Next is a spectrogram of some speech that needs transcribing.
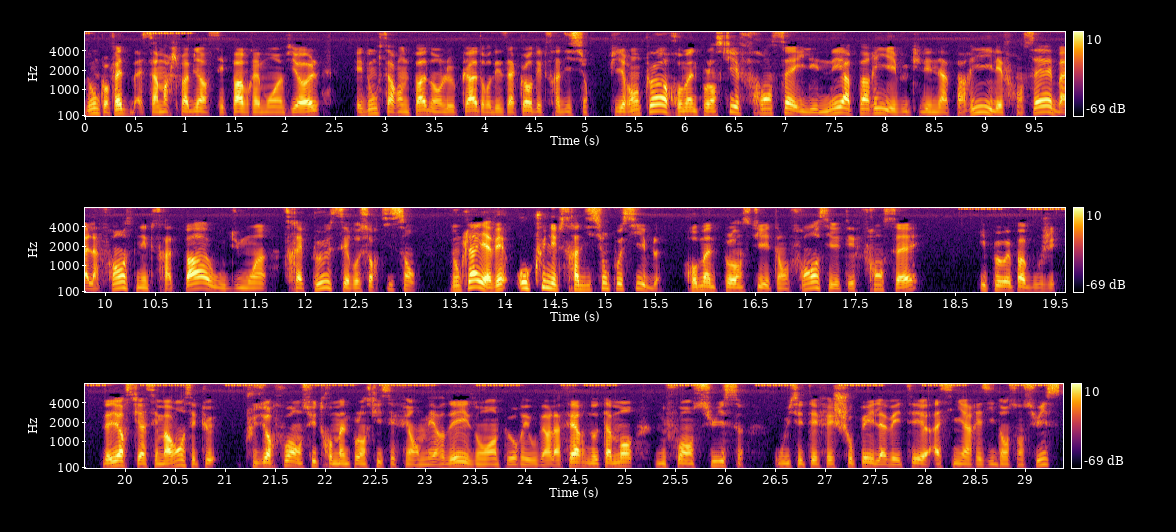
Donc en fait, bah, ça marche pas bien, c'est pas vraiment un viol, et donc ça rentre pas dans le cadre des accords d'extradition. Pire encore, Roman Polanski est français, il est né à Paris, et vu qu'il est né à Paris, il est français, bah la France n'extrade pas, ou du moins très peu, ses ressortissants. Donc là, il n'y avait aucune extradition possible. Roman Polanski était en France, il était français, il pouvait pas bouger. D'ailleurs, ce qui est assez marrant, c'est que plusieurs fois ensuite, Roman Polanski s'est fait emmerder, ils ont un peu réouvert l'affaire, notamment une fois en Suisse, où il s'était fait choper, il avait été assigné à résidence en Suisse.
